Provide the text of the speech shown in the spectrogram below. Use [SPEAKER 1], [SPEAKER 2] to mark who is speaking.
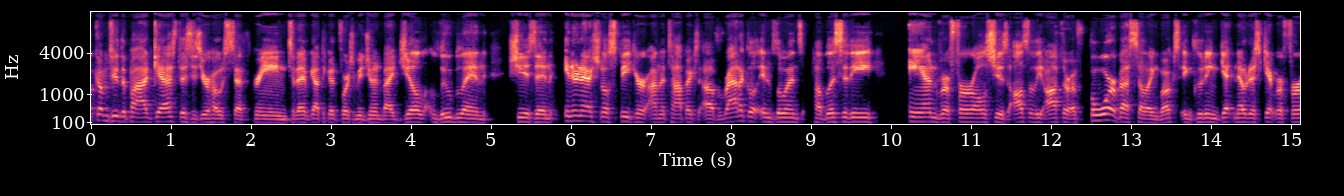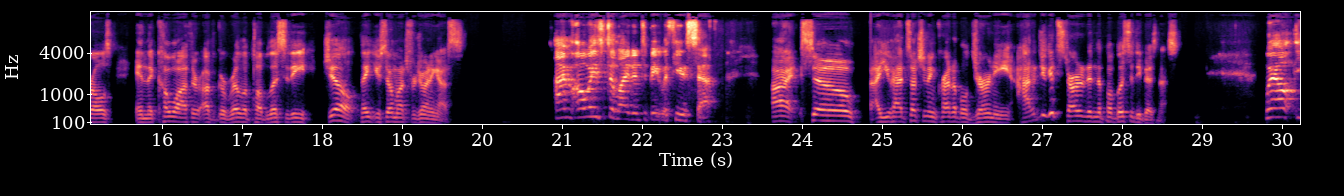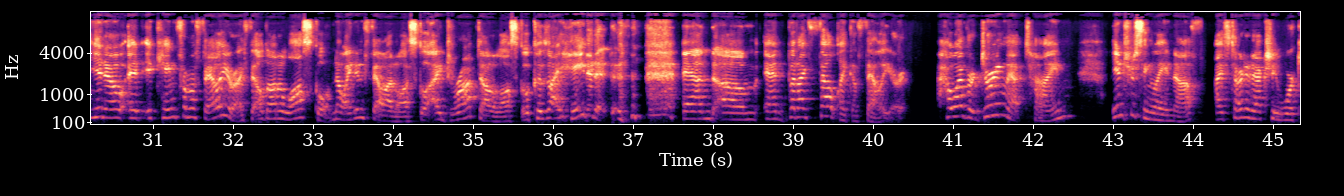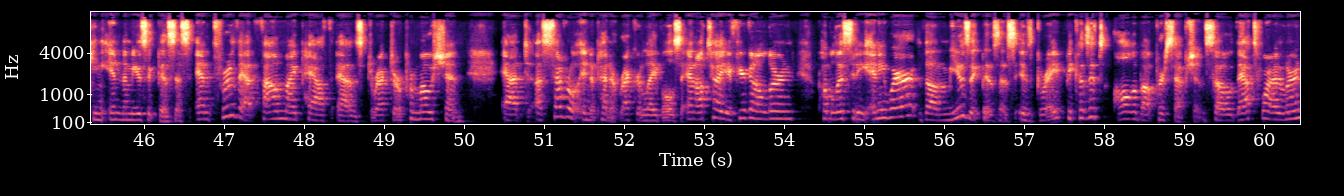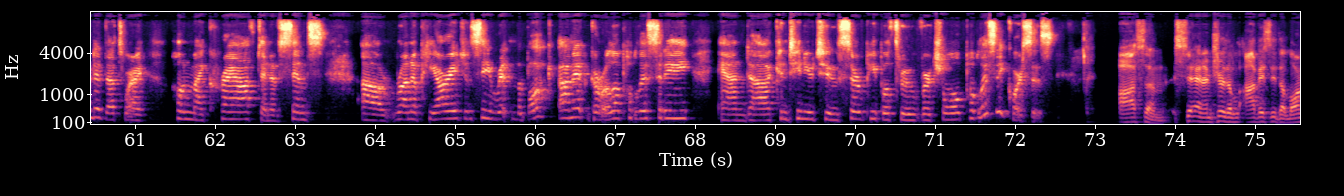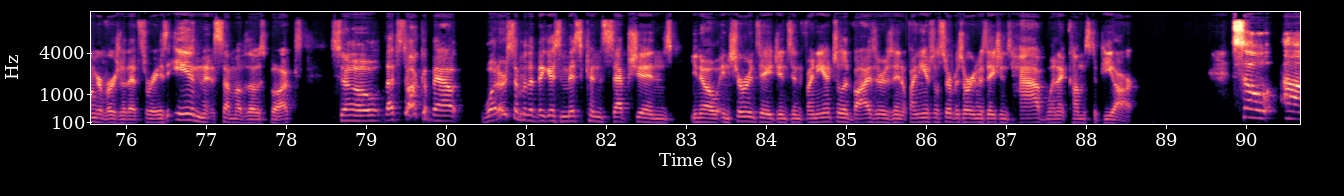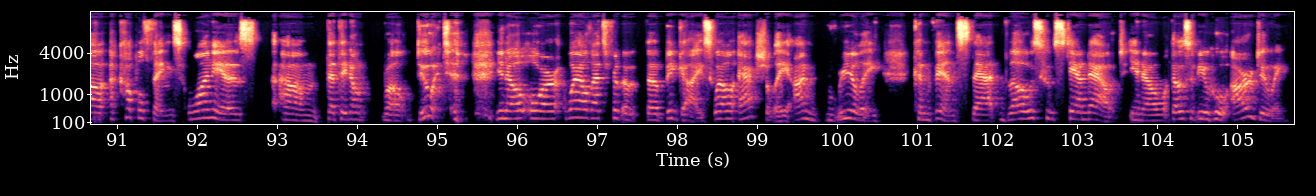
[SPEAKER 1] Welcome to the podcast. This is your host, Seth Green. Today, I've got the good fortune to be joined by Jill Lublin. She is an international speaker on the topics of radical influence, publicity, and referrals. She is also the author of four best selling books, including Get Noticed, Get Referrals, and the co author of Guerrilla Publicity. Jill, thank you so much for joining us.
[SPEAKER 2] I'm always delighted to be with you, Seth.
[SPEAKER 1] All right. So, uh, you had such an incredible journey. How did you get started in the publicity business?
[SPEAKER 2] Well, you know, it, it, came from a failure. I failed out of law school. No, I didn't fail out of law school. I dropped out of law school because I hated it, and um, and but I felt like a failure. However, during that time, interestingly enough, I started actually working in the music business, and through that, found my path as director of promotion at uh, several independent record labels. And I'll tell you, if you're going to learn publicity anywhere, the music business is great because it's all about perception. So that's where I learned it. That's where I honed my craft, and have since uh, run a PR agency, written the book on it, Guerrilla Publicity, and uh, continue to serve people through virtual publicity courses.
[SPEAKER 1] Awesome. So, and I'm sure the obviously the longer version of that story is in some of those books. So let's talk about what are some of the biggest misconceptions you know insurance agents and financial advisors and financial service organizations have when it comes to PR.
[SPEAKER 2] So uh, a couple things. One is um, that they don't well do it you know or well that's for the, the big guys. Well actually i'm really convinced that those who stand out you know those of you who are doing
